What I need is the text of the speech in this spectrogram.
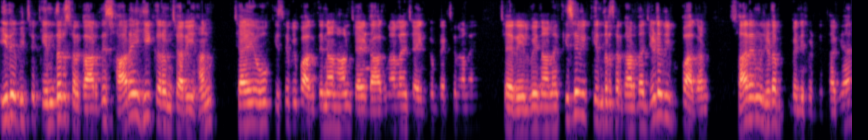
ਇਹਦੇ ਵਿੱਚ ਕੇਂਦਰ ਸਰਕਾਰ ਦੇ ਸਾਰੇ ਹੀ ਕਰਮਚਾਰੀ ਹਨ, ਚਾਹੇ ਉਹ ਕਿਸੇ ਵਿਭਾਗ ਦੇ ਨਾਲ ਹਨ, ਚਾਹੇ ਡਾਕ ਨਾਲ ਹੈ, ਚਾਹੇ ਇਨਕਮ ਟੈਕਸ ਨਾਲ ਹੈ। ਚਾਹੇ ਰੇਲਵੇ ਨਾਲ ਹੈ ਕਿਸੇ ਵੀ ਕੇਂਦਰ ਸਰਕਾਰ ਦਾ ਜਿਹੜੇ ਵੀ ਵਿਭਾਗ ਹਨ ਸਾਰਿਆਂ ਨੂੰ ਜਿਹੜਾ ਬੈਨੀਫਿਟ ਦਿੱਤਾ ਗਿਆ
